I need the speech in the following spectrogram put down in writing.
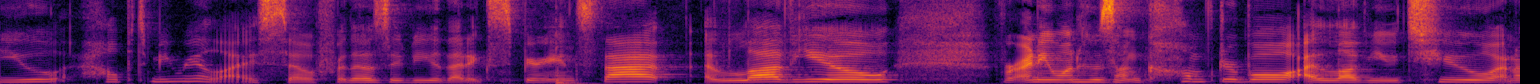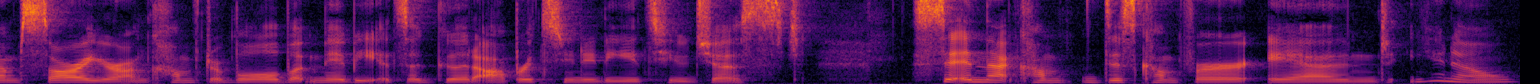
you helped me realize. So, for those of you that experienced that, I love you. For anyone who's uncomfortable, I love you too. And I'm sorry you're uncomfortable, but maybe it's a good opportunity to just sit in that com- discomfort and, you know,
